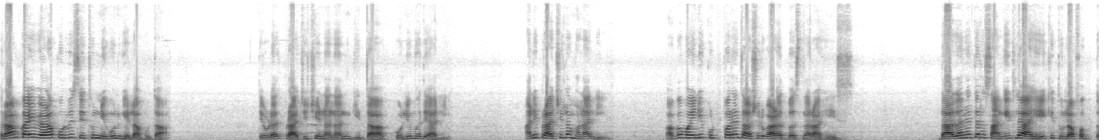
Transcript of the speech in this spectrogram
राम काही वेळापूर्वीच इथून निघून गेला होता. तेवढ्यात प्राचीची ननन गीता खोलीमध्ये आली. आणि प्राचीला म्हणाली अगं वहिनी कुठपर्यंत अश्रू गाळत बसणार आहेस? दादाने तर सांगितलं आहे की तुला फक्त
